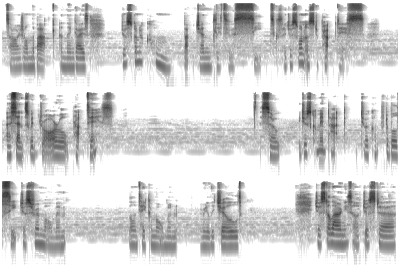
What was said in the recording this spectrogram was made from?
massage on the back, and then, guys, just gonna come back gently to a seat because I just want us to practice a sense withdrawal practice. So, just coming back to a comfortable seat just for a moment. Go and take a moment, really chilled. Just allowing yourself just to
